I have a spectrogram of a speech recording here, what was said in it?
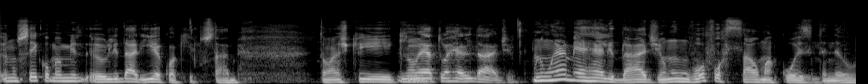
eu não sei como eu, me- eu lidaria com aquilo, sabe? Então acho que, que Não é a tua realidade. não é a minha realidade, eu não vou forçar uma coisa, entendeu?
